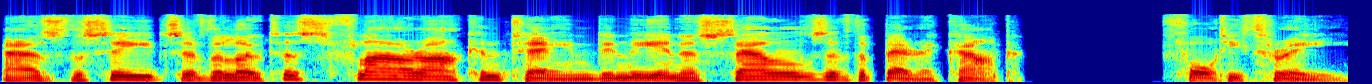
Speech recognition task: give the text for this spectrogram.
as the seeds of the lotus flower are contained in the inner cells of the pericarp. 43.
